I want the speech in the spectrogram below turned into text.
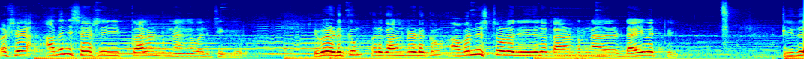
പക്ഷേ അതിനുശേഷം ഈ കലണ്ടറിനെ അങ്ങ് വലിച്ചു കയറും ഇവ എടുക്കും ഒരു കലണ്ടർ എടുക്കും. അവനിഷ്ടമുള്ള രീതിയിൽ കലണ്ടറിനെ അത് ഡൈവേറ്റ് ചെയ്യും. ഇത്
